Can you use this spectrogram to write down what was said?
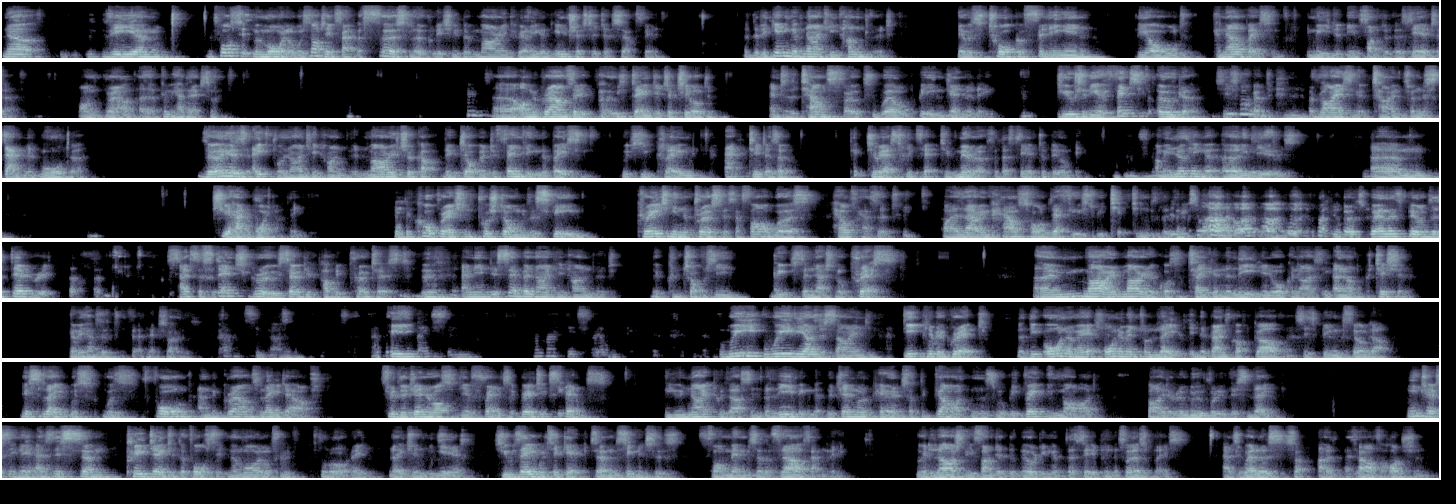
Now, the um, Faucit Memorial was not, in fact, the first local issue that Marie Corelli had interested herself in. At the beginning of 1900, there was talk of filling in the old canal basin immediately in front of the theatre on ground. Uh, can we have the next? Uh, on the grounds that it posed danger to children and to the townsfolk's well-being generally, due to the offensive odour, arising at times from the stagnant water. As early as April 1900, Mari took up the job of defending the basin, which she claimed acted as a picturesque reflective mirror for the theatre building. I mean, looking at early views, um, she had a point, I think. But the corporation pushed on with the scheme, creating in the process a far worse health hazard by allowing household refuse to be tipped into the basement, as well as builders' debris. As the stench grew, so did public protest. And in December 1900, the controversy reached the national press um, Marion, of course, had taken the lead in organising another petition. Can we have the next slide? We, we, we, the undersigned, deeply regret that the ornament, ornamental lake in the Bancroft Gardens is being filled up. This lake was, was formed and the grounds laid out through the generosity of friends at great expense, to unite with us in believing that the general appearance of the gardens will be greatly marred by the removal of this lake. Interestingly, as this um, predated the Faucit Memorial Furore later in the year, she was able to get um, signatures from members of the Flower family, who had largely funded the building of the theatre in the first place, as well as, uh, as Arthur Hodgson,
